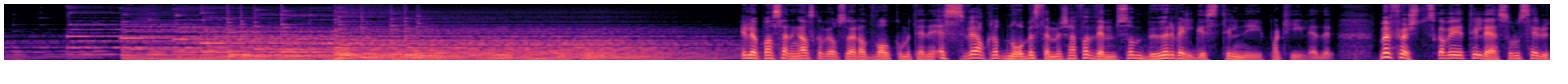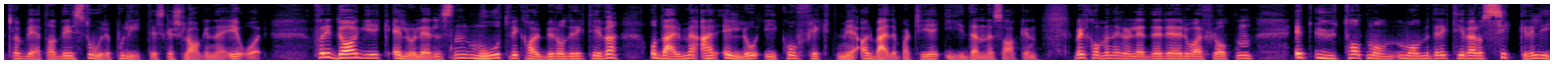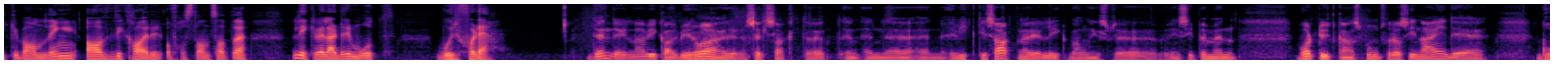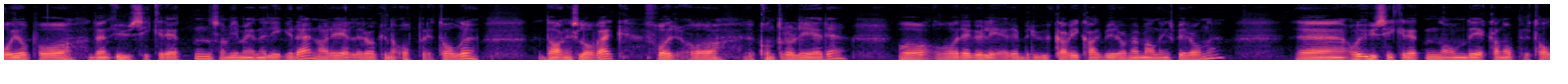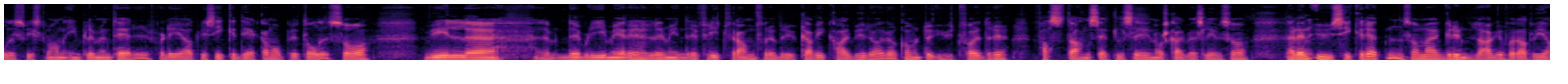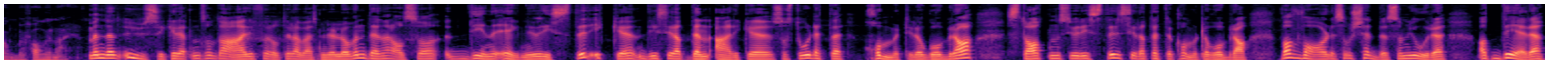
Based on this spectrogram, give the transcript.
I løpet av sendinga skal vi også høre at valgkomiteen i SV akkurat nå bestemmer seg for hvem som bør velges til ny partileder. Men først skal vi til det som ser ut til å bli et av de store politiske slagene i år. For i dag gikk LO-ledelsen mot vikarbyrådirektivet, og dermed er LO i konflikt med Arbeiderpartiet i denne saken. Velkommen, LO-leder Roar Flåten. Et uttalt mål med direktivet er å sikre likebehandling av vikarer og fast ansatte. Likevel er dere imot. Hvorfor det? Den delen av vikarbyrået er selvsagt en, en, en, viktig sak når det gjelder likebehandlingsprinsippet. Men vårt utgangspunkt for å si nei, det går jo på den usikkerheten som vi mener ligger der når det gjelder å kunne opprettholde dagens lovverk for å kontrollere og, og regulere bruk av vikarbyrå og bemanningsbyråene. Eh, og usikkerheten om det kan opprettholdes hvis man implementerer. fordi at Hvis ikke det kan opprettholdes, så vil eh, det bli mer eller mindre fritt fram for å bruke av vikarbyråer, og kommer til å utfordre faste ansettelser i norsk arbeidsliv. Så det er den usikkerheten som er grunnlaget for at vi anbefaler nei. Men den usikkerheten som da er i forhold til arbeidsmiljøloven, den er altså dine egne jurister ikke De sier at den er ikke så stor, dette kommer til å gå bra. Statens jurister sier at dette kommer til å gå bra. Hva var det som skjedde som gjorde at dere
